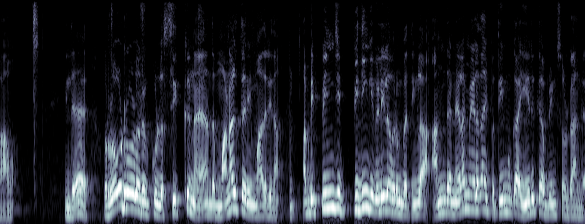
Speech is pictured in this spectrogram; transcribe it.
பாவம். இந்த ரோட் ரோலருக்குள்ள சிக்குன அந்த மணல் தறி மாதிரி தான் அப்படி பிஞ்சு பிதுங்கி வெளியில் வரும் பார்த்தீங்களா அந்த நிலைமையில தான் இப்போ திமுக இருக்கு அப்படின்னு சொல்கிறாங்க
